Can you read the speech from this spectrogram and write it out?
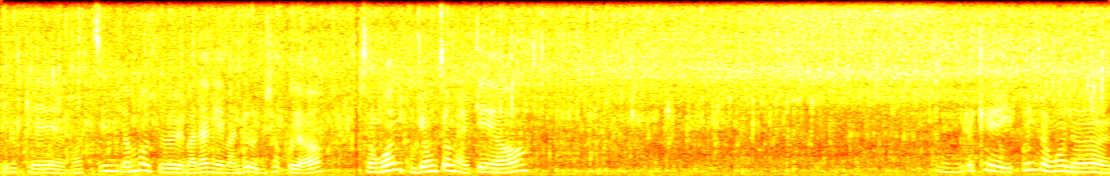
이렇게 멋진 연못을 마당에 만들어 주셨고요. 정원 구경 좀 할게요. 네, 이렇게 이쁜 정원은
